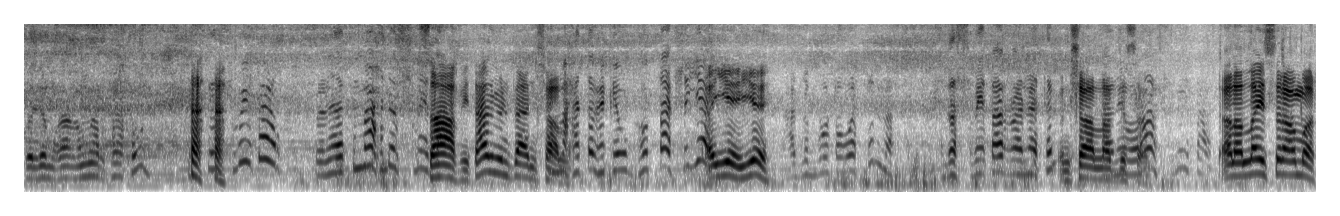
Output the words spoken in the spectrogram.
كل ما عمر سبيطار أنا ما حدث صافي تعال من بعد إن شاء ما الله. حتى في كيوقفوا الطاكسيات إيه إيه هاد البوطه وتما حدث السبيطار رانا تم. إن شاء الله السي السبيطار. يلا الله يسر عمر.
